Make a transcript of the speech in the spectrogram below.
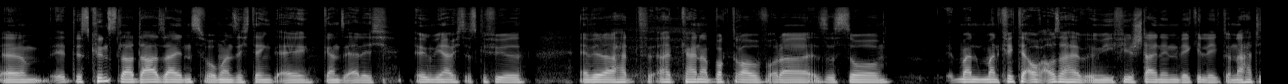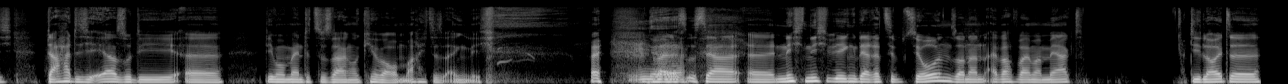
ähm, des Künstlerdaseins, wo man sich denkt, ey, ganz ehrlich, irgendwie habe ich das Gefühl, entweder hat, hat keiner Bock drauf oder es ist so, man, man kriegt ja auch außerhalb irgendwie viel Steine in den Weg gelegt und da hatte ich, da hatte ich eher so die, äh, die Momente zu sagen, okay, warum mache ich das eigentlich? Ja, weil das ist ja äh, nicht, nicht wegen der Rezeption, sondern einfach, weil man merkt, die Leute,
